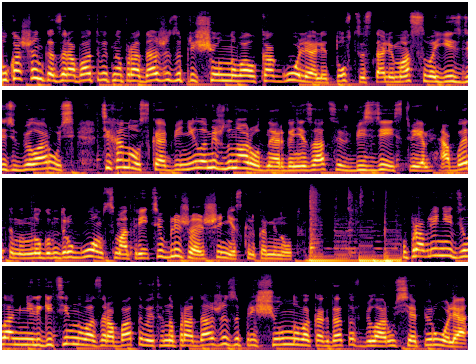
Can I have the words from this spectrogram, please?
Лукашенко зарабатывает на продаже запрещенного алкоголя, а литовцы стали массово ездить в Беларусь. Тихановская обвинила международные организации в бездействии. Об этом и многом другом смотрите в ближайшие несколько минут. Управление делами нелегитимного зарабатывает на продаже запрещенного когда-то в Беларуси апероля.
